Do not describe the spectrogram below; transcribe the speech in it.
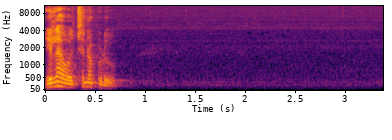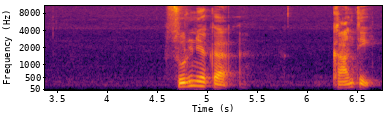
ఇలా వచ్చినప్పుడు సూర్యుని యొక్క కాంతి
